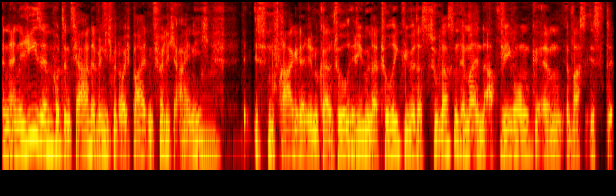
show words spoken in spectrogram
ein, ein riesen Potenzial, da bin ich mit euch beiden völlig einig. Mhm ist eine Frage der Regulatorik, wie wir das zulassen, immer in der Abwägung, ähm, was ist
